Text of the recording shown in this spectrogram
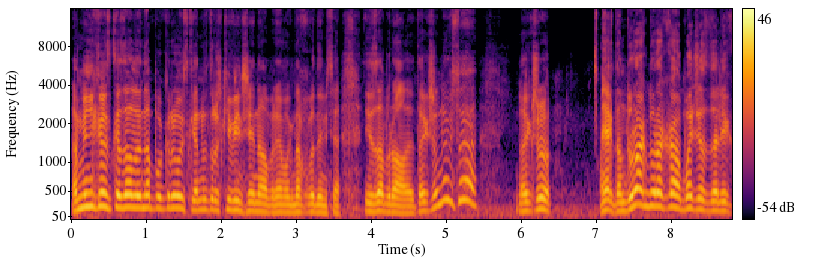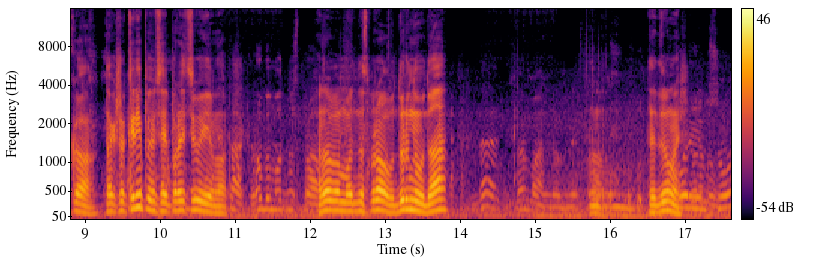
А мені коли сказали на Покровське, ну трошки в інший напрямок знаходимося і забрали. Так що ну все. Так що, як там, дурак дурака, бачить здаліка. Так що кріпимося і працюємо. Так, робимо одну справу. Робимо одну справу, дурну, так? Да, нормально. Блін. Ти думаєш? Створюємо що?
